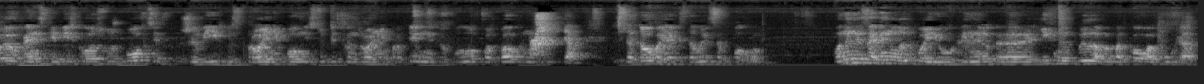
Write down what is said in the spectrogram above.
Троє українських військовослужбовців, живі, озброєні, повністю підконтрольні противнику, було позбавлено життя після того, як здалися в полон. Вони не загинули в бою, і не, е, їх не вбила випадкова куля.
